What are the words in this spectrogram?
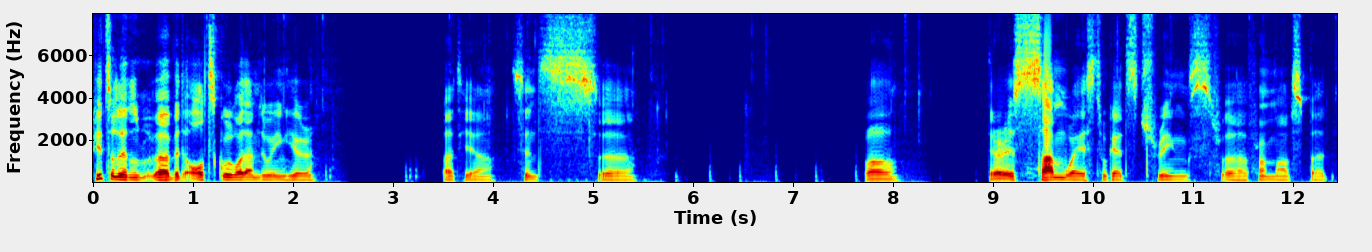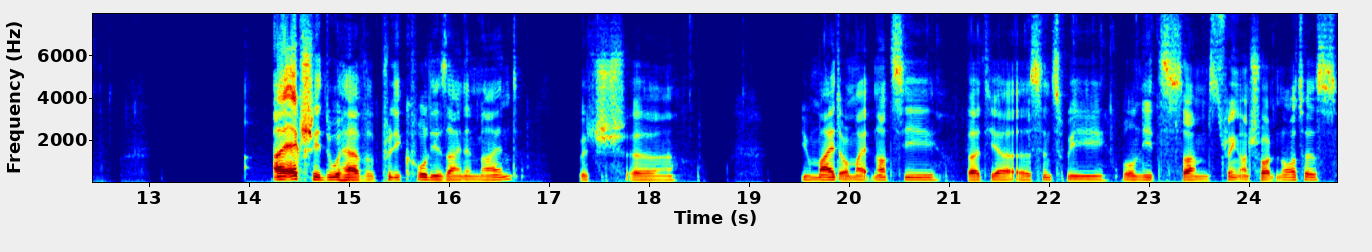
feels a little uh, bit old school what I'm doing here. But yeah, since, uh, well, there is some ways to get strings uh, from mobs, but I actually do have a pretty cool design in mind, which uh, you might or might not see, but yeah, uh, since we will need some string on short notice,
